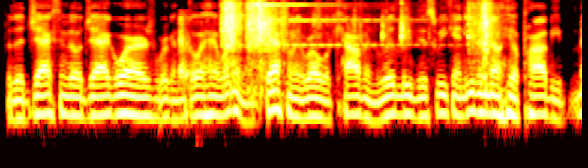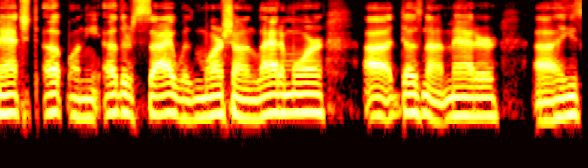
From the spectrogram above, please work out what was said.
for the Jacksonville Jaguars, we're going to go ahead. We're going to definitely roll with Calvin Ridley this weekend, even though he'll probably be matched up on the other side with Marshon Lattimore. Uh, does not matter. Uh, he's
